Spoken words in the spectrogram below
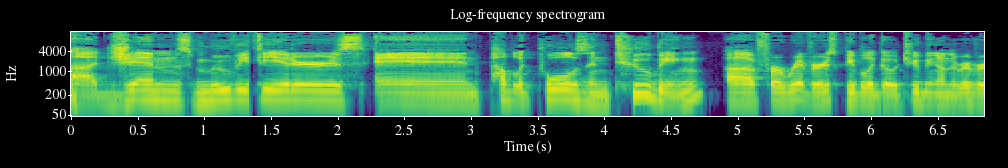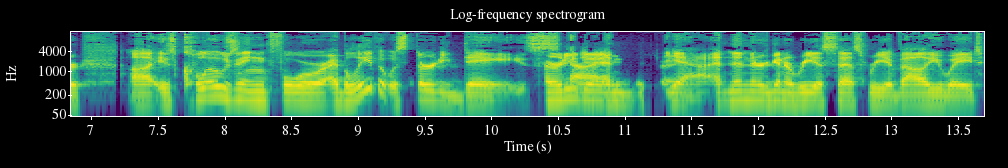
uh, gyms, movie theaters, and public pools and tubing uh, for rivers, people that go tubing on the river, uh, is closing for I believe it was 30 days. 30 Uh, days. and yeah, and then they're going to reassess, reevaluate,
